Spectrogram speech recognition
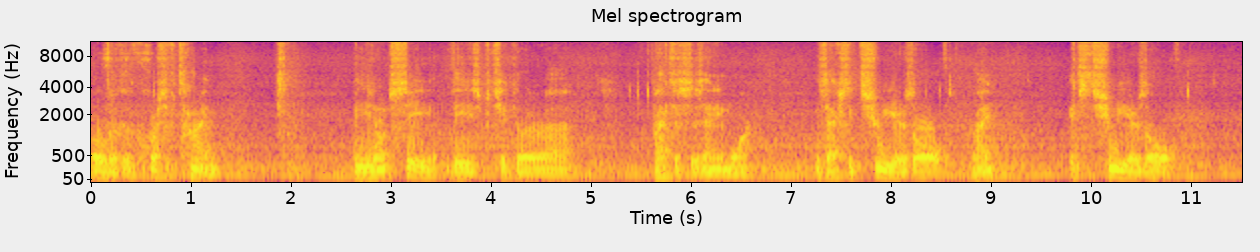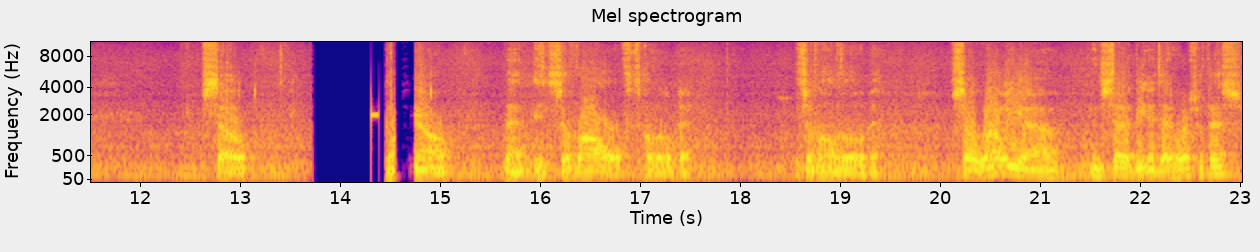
over the course of time. And you don't see these particular uh, practices anymore. It's actually two years old, right? It's two years old. So, you know that it's evolved a little bit. It's evolved a little bit. So why don't we, uh, instead of beating a dead horse with this,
